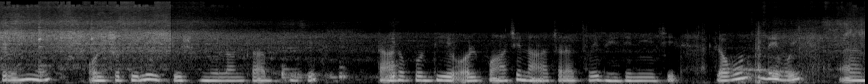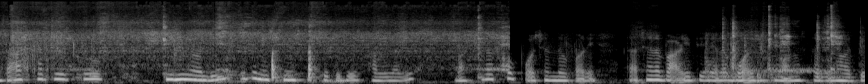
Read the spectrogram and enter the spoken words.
করে নিয়ে অল্প তেলে একটু শুকনো লঙ্কা ভেজে তার উপর দিয়ে অল্প আঁচে নাড়াচাড়া করে ভেজে নিয়েছি। লবণ তো দেবই তার সাথে একটু চিনিও দিই একটু মিষ্টি মিষ্টি খেতে বেশ ভালো লাগে। বাচ্চারা খুব পছন্দ করে। তাছাড়া বাড়িতে যারা বয়স্ক মানুষ থাকেন হয়তো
